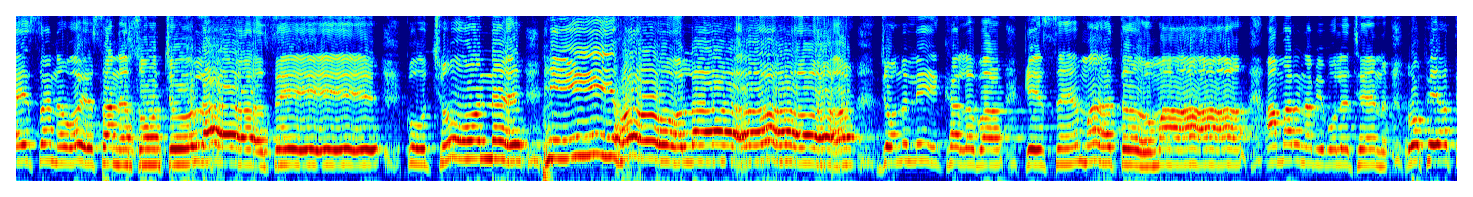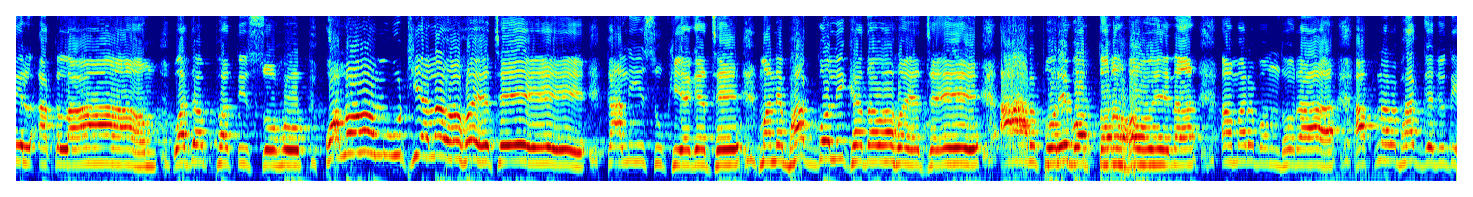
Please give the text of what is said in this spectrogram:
ऐसन वैसन सोचोला से कुछ नहीं होला। জন লিখল বা কিসমত মা আমার নাবি বলেছেন, রফিয়াতিল আকলাম, ওয়াজাফাতি সুহুব, কলম উঠিয়ে দেওয়া হয়েছে, কালি শুকিয়ে গেছে মানে ভাগ্য লিখে দেওয়া হয়েছে, আর পরিবর্তন হবে না। আমার বন্ধুরা, আপনার ভাগ্যে যদি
